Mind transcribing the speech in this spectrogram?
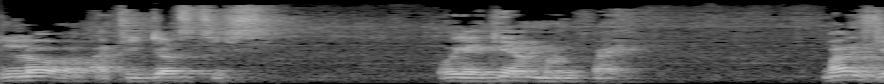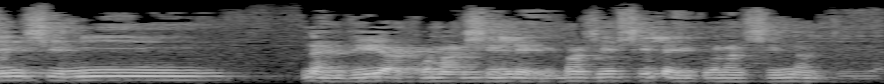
law àti justice ó yẹ kí a máa ń pa ẹ̀ báyìí ṣe ń ṣe ní nàìjíríà kọ́ náà ṣe ń lẹ̀ yìí bá ṣe ń ṣe lẹ̀ yìí kọ́ náà ṣe ń nàìjíríà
